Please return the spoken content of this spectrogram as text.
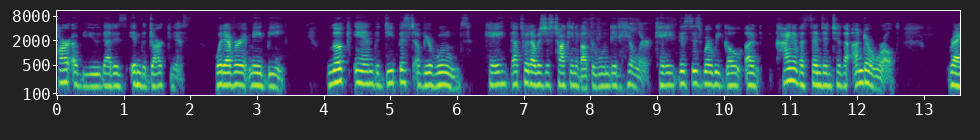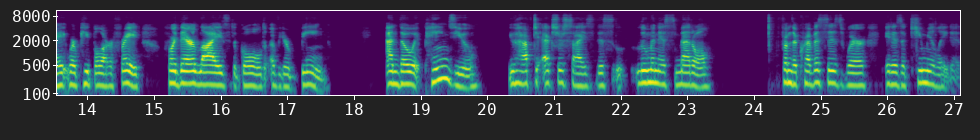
part of you that is in the darkness, whatever it may be. Look in the deepest of your wounds. Okay, that's what I was just talking about the wounded healer. Okay, this is where we go uh, kind of ascend into the underworld, right? Where people are afraid, for there lies the gold of your being. And though it pains you, you have to exercise this luminous metal from the crevices where it is accumulated.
